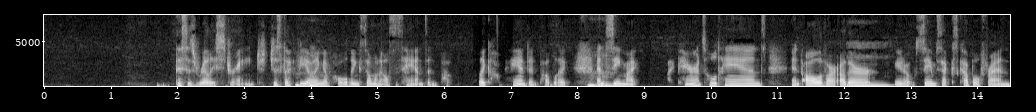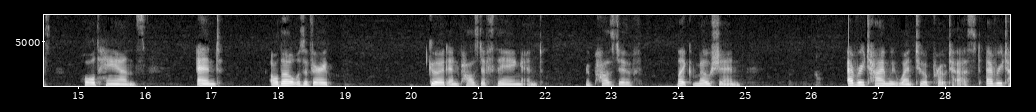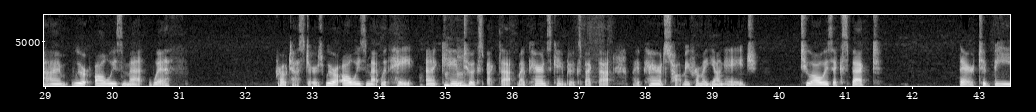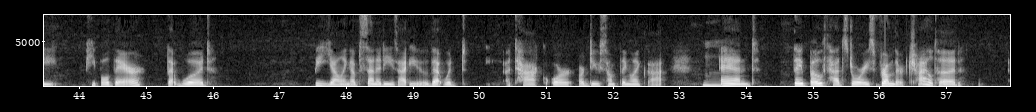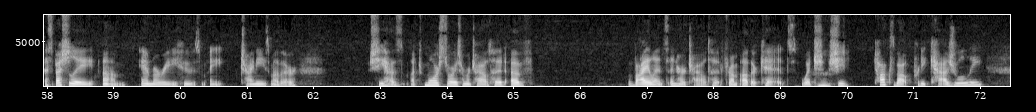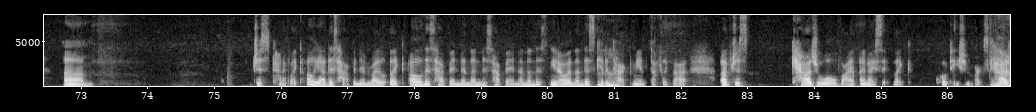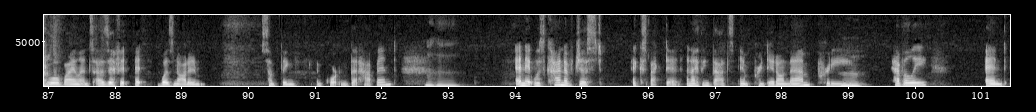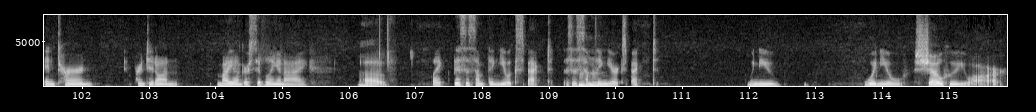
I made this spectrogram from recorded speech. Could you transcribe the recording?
this is really strange. Just the Mhm. feeling of holding someone else's hands in pub, like hand in public and Mhm. seeing my my parents hold hands and all of our other Mm. you know, same sex couple friends hold hands. And although it was a very good and positive thing and a positive like motion, every time we went to a protest, every time we were always met with protesters. We were always met with hate. And I came Mhm. to expect that. My parents came to expect that. My parents taught me from a young age to always expect there to be people there that would be yelling obscenities at you, that would attack or or do something like that. Mm. And they both had stories from their childhood, especially um, Anne Marie, who's my Chinese mother. She has much more stories from her childhood of violence in her childhood from other kids, which Mm. she talks about pretty casually. Um, just kind of like, oh yeah, this happened in my like, oh this happened, and then this happened, and then this, you know, and then this kid Mhm. attacked me and stuff like that, of just casual violence, and I say like quotation marks, Yeah. casual violence, as if it, it was not in something important that happened, Mhm. and it was kind of just expected, and I think that's imprinted on them pretty Mm. heavily and in turn printed on my younger sibling and I Mm. of like this is something you expect. This is Mhm. something you expect when you when you show who you are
